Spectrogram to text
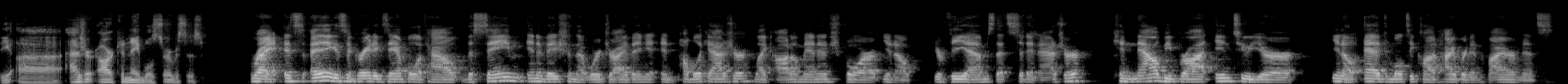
the uh, Azure Arc enabled services. Right. It's I think it's a great example of how the same innovation that we're driving in public Azure, like auto manage for, you know, your VMs that sit in Azure, can now be brought into your, you know, edge multi-cloud hybrid environments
